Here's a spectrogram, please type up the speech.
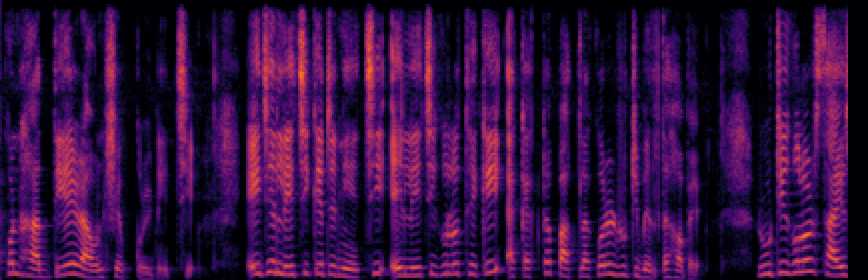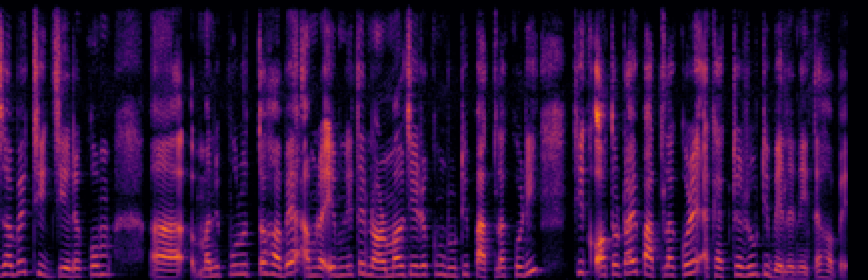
এখন হাত দিয়ে রাউন্ড শেপ করে নিচ্ছি। এই যে লেচি কেটে নিয়েছি, এই লেচিগুলো থেকেই এক একটা পাতলা করে রুটি বেলতে হবে। রুটিগুলোর সাইজ হবে ঠিক যেরকম মানে পুরুত্ব হবে। আমরা এমনিতে নর্মাল যেরকম রুটি পাতলা করি, ঠিক অতটাই পাতলা করে এক একটা রুটি বেলে নিতে হবে।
